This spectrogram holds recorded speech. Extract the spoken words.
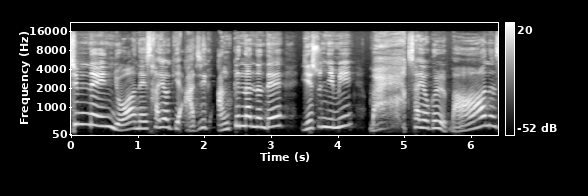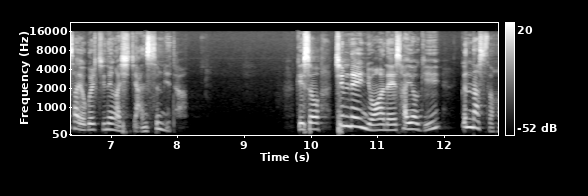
침례인 요한의 사역이 아직 안 끝났는데 예수님이 막 사역을 많은 사역을 진행하시지 않습니다. 그래서 침례인 요한의 사역이 끝났어.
